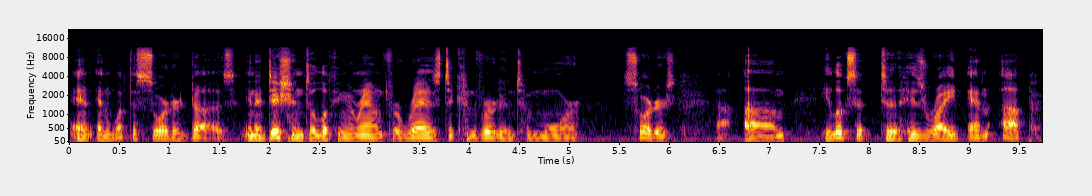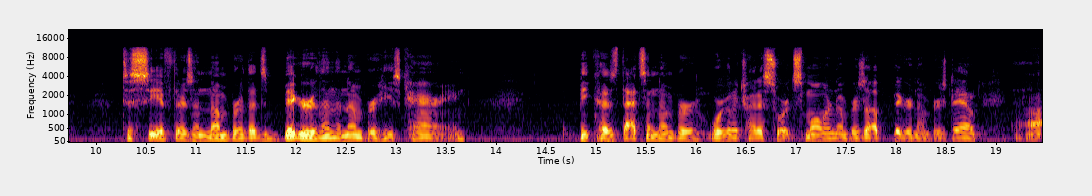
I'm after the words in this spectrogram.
and, and what the sorter does, in addition to looking around for res to convert into more sorters, uh, um, he looks at to his right and up to see if there's a number that's bigger than the number he's carrying because that's a number we're going to try to sort smaller numbers up, bigger numbers down. Uh,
